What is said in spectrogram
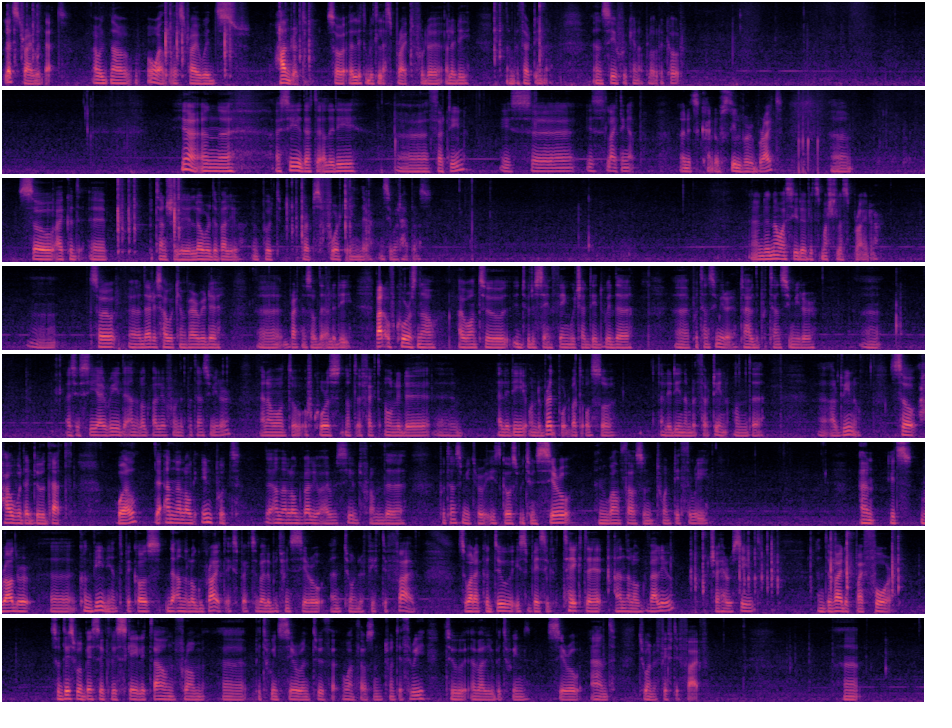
let's try with that. I will now, oh well, let's try with 100. So a little bit less bright for the LED number 13 there, and see if we can upload the code. Yeah, and uh, I see that the LED uh, 13 is uh, is lighting up, and it's kind of still very bright. Um, so I could uh, potentially lower the value and put perhaps 40 in there and see what happens. And uh, now I see that it's much less brighter. Uh, so uh, that is how we can vary the uh, brightness of the LED. But of course now I want to do the same thing which I did with the uh, potentiometer, to have the potentiometer uh, as you see I read the analog value from the potentiometer and I want to of course not affect only the LED on the breadboard but also LED number 13 on the Arduino. So how would I do that? Well, the analog input, the analog value I received from the potentiometer is goes between 0 and 1023. And it's rather uh, convenient because the analog write expects a value between 0 and 255. So what I could do is basically take the analog value, which I have received, and divide it by 4 so this will basically scale it down from uh, between 0 and 1023 to a value between 0 and 255. Uh,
